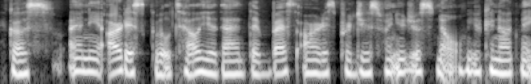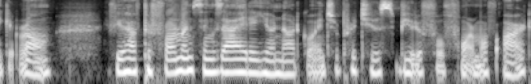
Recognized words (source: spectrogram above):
Because any artist will tell you that the best art is produced when you just know you cannot make it wrong. If you have performance anxiety, you're not going to produce beautiful form of art.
